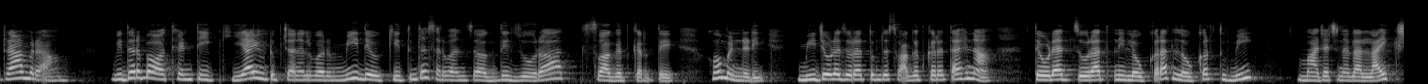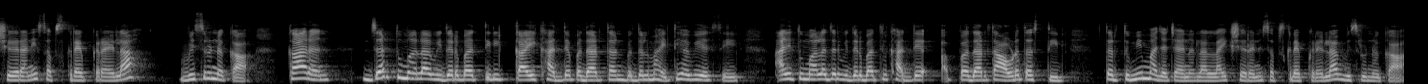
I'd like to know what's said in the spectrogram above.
राम राम. विदर्भ ऑथेंटिक या यूट्यूब चॅनलवर मी देवकी तुमच्या सर्वांचं अगदी जोरात स्वागत करते. हो मंडळी मी जेवढ्या जोरात तुमचं स्वागत करत आहे ना तेवढ्याच जोरात आणि लवकरात लवकर तुम्ही माझ्या चॅनलला लाईक शेअर आणि सबस्क्राईब करायला विसरू नका. कारण जर तुम्हाला विदर्भातील काही खाद्यपदार्थांबद्दल माहिती हवी असेल आणि तुम्हाला जर विदर्भातील खाद्य पदार्थ आवडत असतील तर तुम्ही माझ्या चॅनलला लाईक शेअर आणि सबस्क्राईब करायला विसरू नका.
